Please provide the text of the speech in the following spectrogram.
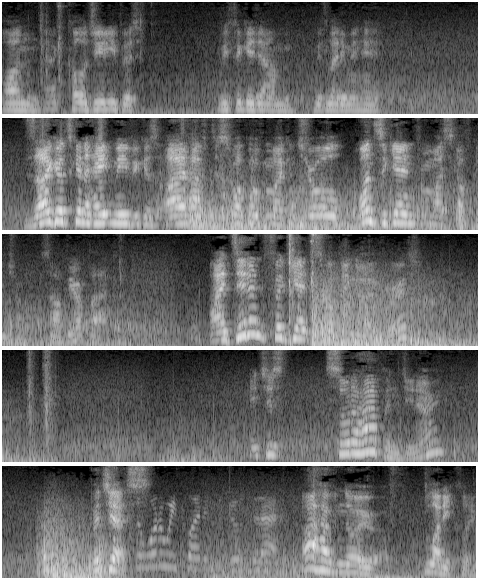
on uh, Call of Duty, but we figured um, we'd let him in here. Zygote's gonna hate me because I have to swap over my control once again from my Scuf control. So I'll be right back. I didn't forget swapping over it. It just sort of happened, you know. But yes. so what are we planning to do today? I have no bloody clue.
